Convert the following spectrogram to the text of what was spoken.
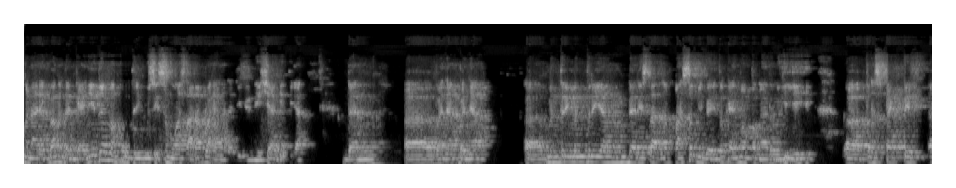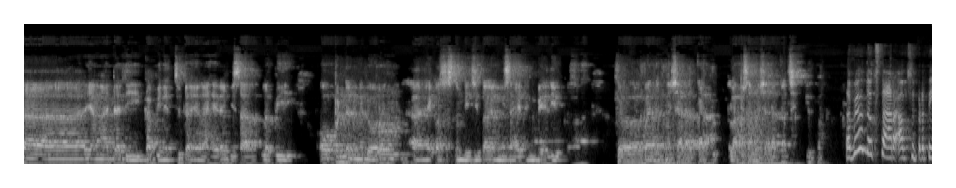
menarik banget dan kayaknya itu emang kontribusi semua startup lah yang ada di Indonesia gitu ya. Dan banyak-banyak eh, menteri-menteri yang dari startup masuk juga itu kayak mempengaruhi eh, perspektif eh, yang ada di kabinet juga yang akhirnya bisa lebih open dan ngedorong eh, ekosistem digital yang bisa adding value ke, ke banyak masyarakat, lapisan masyarakat gitu. Tapi untuk startup seperti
